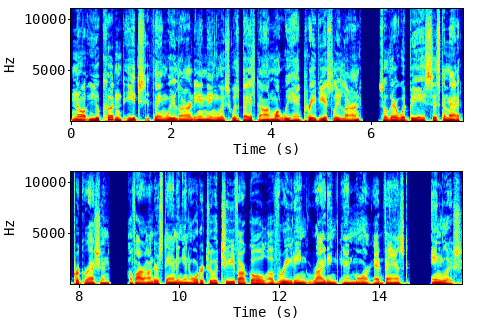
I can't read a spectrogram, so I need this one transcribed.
No, you couldn't. Each thing we learned in English was based on what we had previously learned, so there would be a systematic progression of our understanding in order to achieve our goal of reading, writing, and more advanced English.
